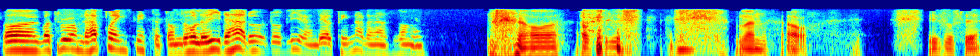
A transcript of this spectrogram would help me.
Vad, vad tror du om det här poängsnittet? Om du håller i det här då, då blir det en del pinnar den här säsongen. ja, absolut. Men ja, vi får se.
